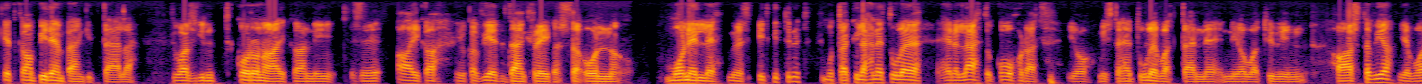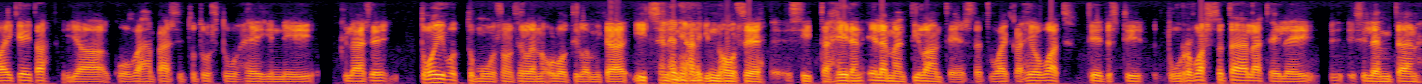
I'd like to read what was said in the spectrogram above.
ketkä on pidempäänkin täällä. Varsinkin nyt korona-aikaan, niin se aika, joka vietetään Kreikassa, on monelle myös pitkittynyt, mutta kyllähän ne tulee, heidän lähtökohdat jo, mistä he tulevat tänne, niin ovat hyvin haastavia ja vaikeita, ja kun on vähän päässyt tutustua heihin, niin kyllähän se toivottomuus on sellainen olotila, mikä itselleni ainakin nousee siitä heidän elämäntilanteesta, että vaikka he ovat tietysti turvassa täällä, että heillä ei sille mitään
